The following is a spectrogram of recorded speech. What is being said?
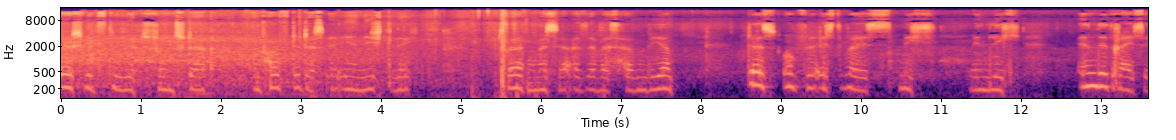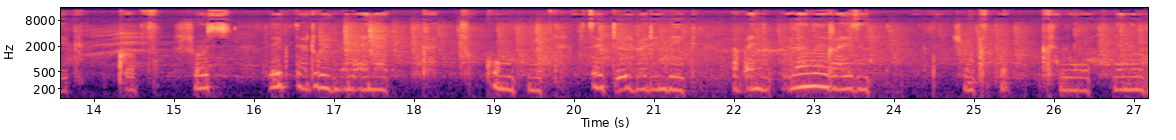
Er schwitzte schon stark und hoffte, dass er ihr nicht lächelte tragen müsse. Also was haben wir? Das Opfer ist weiß, mich männlich, Ende 30, Kopf, Schuss, liegt da drüben in einer Katakomben. Ich zeigte über den Weg auf eine lange Reise. Schwingklo nennen.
